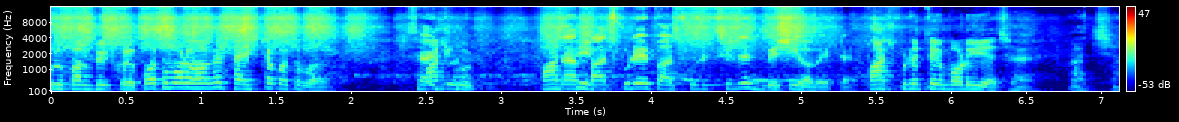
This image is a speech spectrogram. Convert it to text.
পুরো কমপ্লিট করে। কত বড় হবে? সাইজটা কত বড়? পাঁচ ফুট। পাঁচ পাঁচ ফুটের পাঁচ ফুটের সিটের বেশি হবে এটা। পাঁচ ফুটের থেকে বড়ই আছে? হ্যাঁ। আচ্ছা।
